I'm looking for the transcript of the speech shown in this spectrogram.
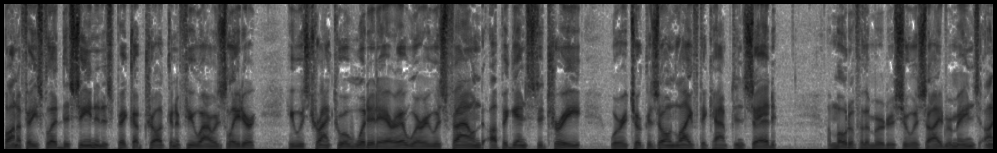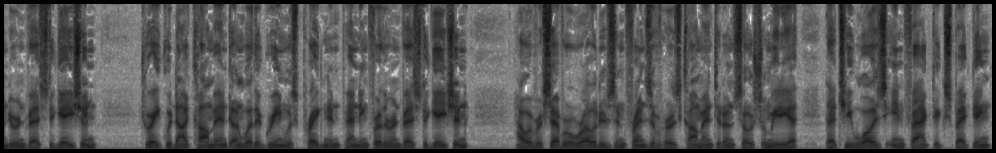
Boniface fled the scene in his pickup truck, and a few hours later, he was tracked to a wooded area where he was found up against a tree where he took his own life, the captain said. A motive for the murder suicide remains under investigation. Drake would not comment on whether Green was pregnant pending further investigation. However, several relatives and friends of hers commented on social media that she was, in fact, expecting.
